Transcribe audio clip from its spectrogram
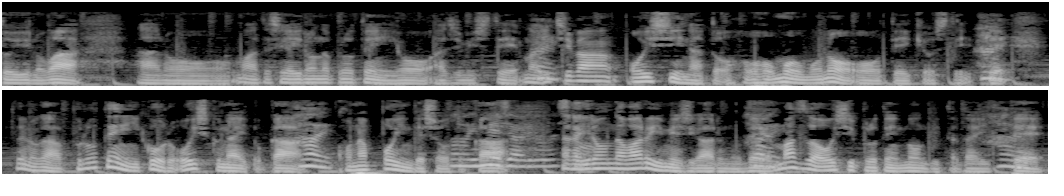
というのは、あのーまあ、私がいろんなプロテインを味見して、まあ、はい。一番美味しいなと思うものを提供していて、はい。というのが、プロテインイコール美味しくないとか、はい。粉っぽいんでしょうとか。なんかいろんな悪いイメージがあるので、はい。まずは美味しいプロテイン飲んでいただいて、はい。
